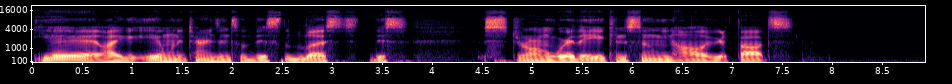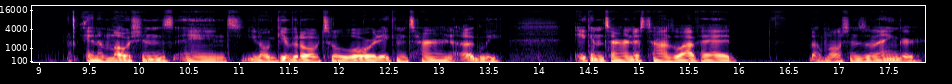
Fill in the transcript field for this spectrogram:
yeah, like yeah, when it turns into this lust, this strong where they are consuming all of your thoughts and emotions and you know give it over to the Lord, it can turn ugly. It can turn there's times where I've had emotions of anger,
